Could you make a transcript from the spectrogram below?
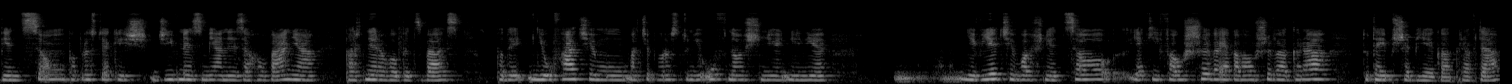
więc są po prostu jakieś dziwne zmiany zachowania partnera wobec Was, nie ufacie mu, macie po prostu nieufność, nie, nie, nie, nie wiecie właśnie co, jaki fałszywa, jaka fałszywa gra tutaj przebiega, prawda?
